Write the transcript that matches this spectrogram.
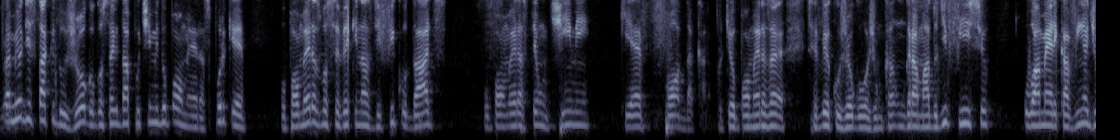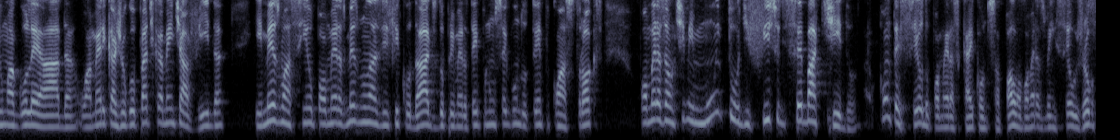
Para mim, o destaque do jogo, eu gostaria de dar para o time do Palmeiras. Por quê? O Palmeiras, você vê que nas dificuldades, o Palmeiras tem um time que é foda, cara. Porque o Palmeiras, é, você vê que o jogo hoje, um, um gramado difícil, o América vinha de uma goleada, o América jogou praticamente a vida, e mesmo assim, o Palmeiras, mesmo nas dificuldades do primeiro tempo, num segundo tempo com as trocas, Palmeiras é um time muito difícil de ser batido. Aconteceu do Palmeiras cair contra o São Paulo, o Palmeiras venceu o jogo,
